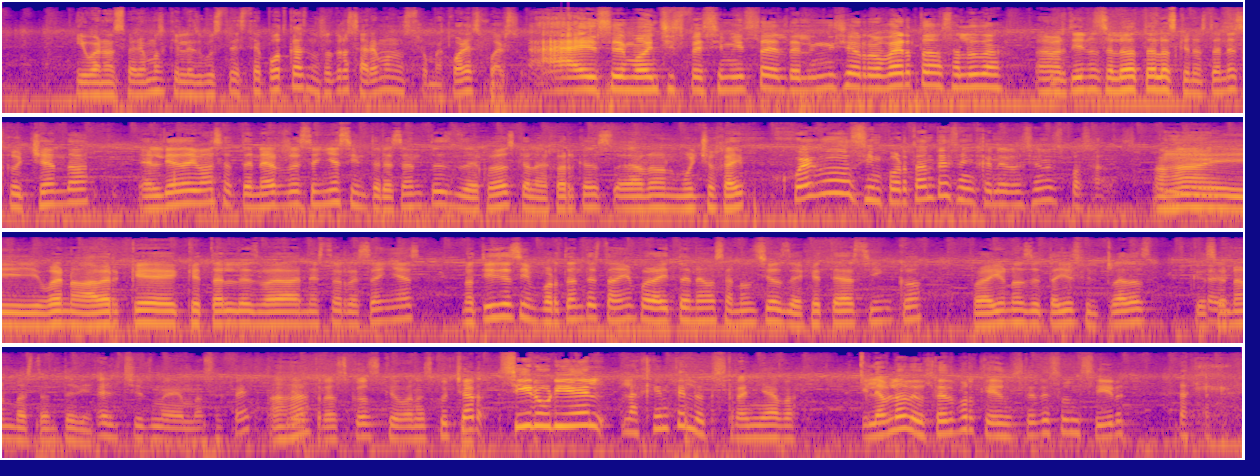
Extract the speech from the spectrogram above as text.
Y bueno, esperemos que les guste este podcast. Nosotros haremos nuestro mejor esfuerzo. Ah, ese Monchis pesimista, el del inicio. Roberto, saluda. Hola Martín, un saludo a todos los que nos están escuchando. El día de hoy vamos a tener reseñas interesantes de juegos que a lo mejor causaron mucho hype. Juegos importantes en generaciones pasadas. Ajá, Y- y bueno, a ver qué, qué tal les va en estas reseñas. Noticias importantes también, por ahí tenemos anuncios de GTA V, por ahí unos detalles filtrados que Sí. suenan bastante bien. El chisme de Mass Effect y otras cosas que van a escuchar. Sir Uriel, la gente lo extrañaba. Y le hablo de usted porque usted es un Sir.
